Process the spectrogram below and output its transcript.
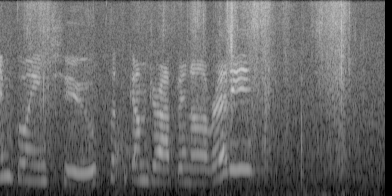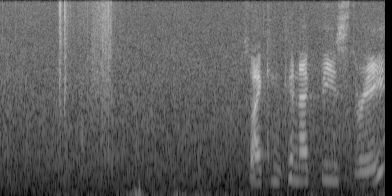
I'm going to put the gumdrop in already. So I can connect these three.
